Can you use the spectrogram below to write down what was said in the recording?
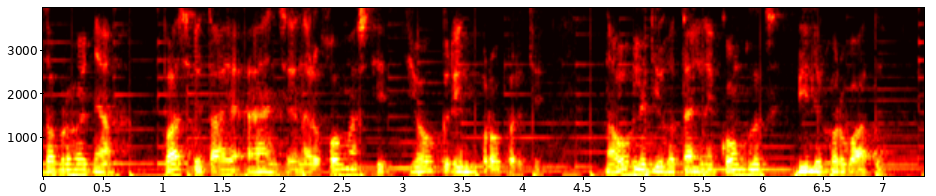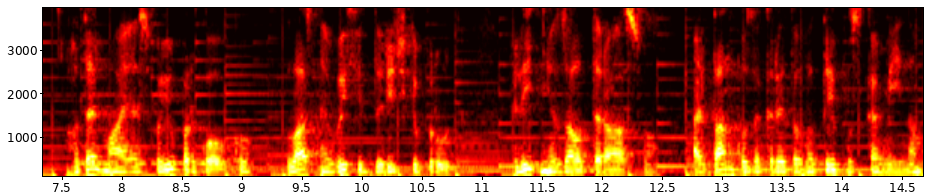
Доброго дня! Вас вітає агенція нерухомості Yo Green Property. На огляді готельний комплекс Білі Горвати. Готель має свою парковку, власний вихід до річки Пруд, літній зал терасу, альтанку закритого типу з каміном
